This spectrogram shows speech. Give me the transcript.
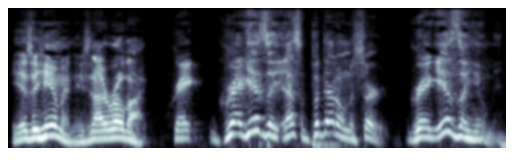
He is a human. He's not a robot. Greg, Greg is a. That's a, put that on the shirt. Greg is a human.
